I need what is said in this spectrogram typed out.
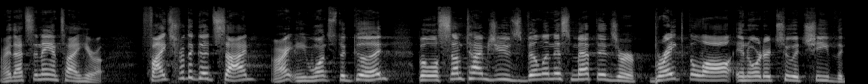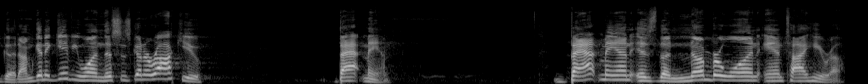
Right? That's an anti hero. Fights for the good side, all right? He wants the good, but will sometimes use villainous methods or break the law in order to achieve the good. I'm going to give you one. This is going to rock you Batman. Batman is the number one anti hero.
